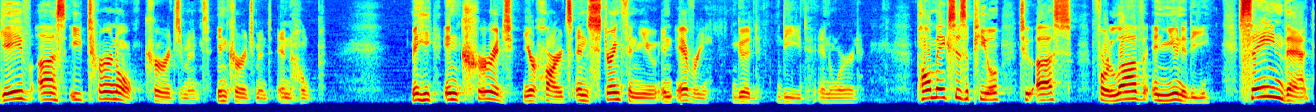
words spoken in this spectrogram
gave us eternal encouragement, encouragement and hope May He encourage your hearts and strengthen you in every good deed and word. Paul makes his appeal to us for love and unity, saying that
